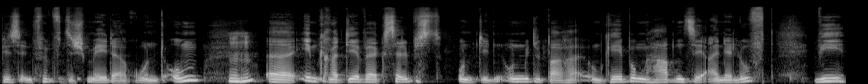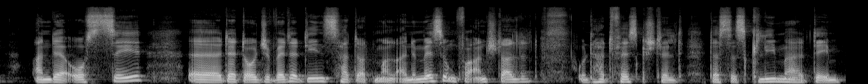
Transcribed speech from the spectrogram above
bis in 50 Meter rundum. Mhm. Äh, Im Gradierwerk selbst und in unmittelbarer Umgebung haben sie eine Luft wie an der Ostsee. Äh, der Deutsche Wetterdienst hat dort mal eine Messung veranstaltet und hat festgestellt, dass das Klima dem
